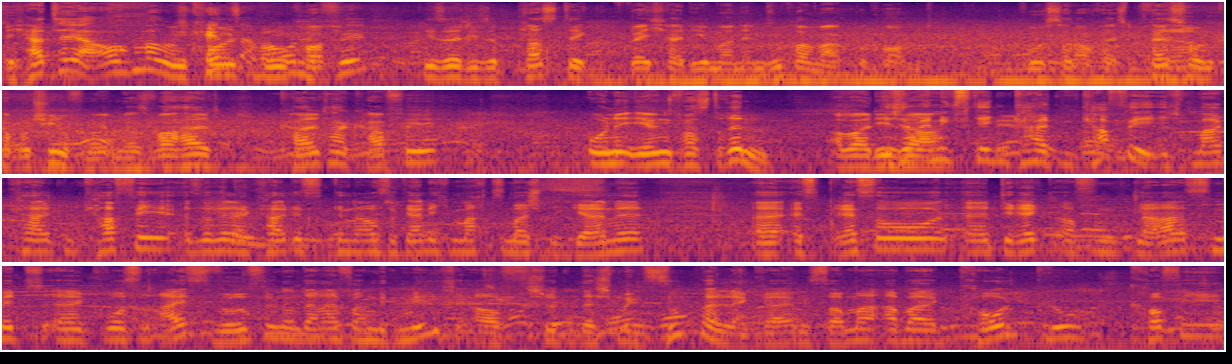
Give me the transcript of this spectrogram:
Ich hatte ja auch mal so einen Cold Brew. Coffee, diese, diese Plastikbecher, die man im Supermarkt bekommt, wo es dann auch Espresso und Cappuccino von gibt. Und das war halt kalter Kaffee ohne irgendwas drin. Aber Ich habe ja nichts gegen kalten Kaffee. Ich mag kalten Kaffee, also wenn er kalt ist, genauso gerne. Ich mache zum Beispiel gerne Espresso äh, direkt auf ein Glas mit äh, großen Eiswürfeln und dann einfach mit Milch aufschütten. Das schmeckt super lecker im Sommer. Aber Cold Brew Coffee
